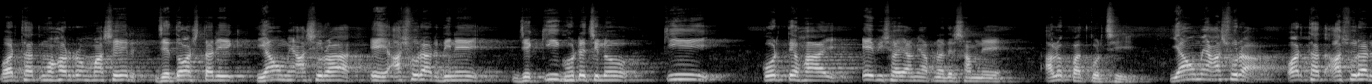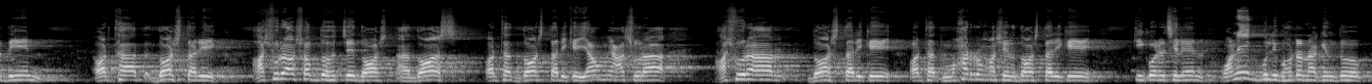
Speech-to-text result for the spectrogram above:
অর্থাৎ মহরম মাসের যে দশ তারিখ, ইয়াউমে আশুরা, এই আশুরার দিনে যে কি ঘটেছিল, কি করতে হয়, এ বিষয়ে আমি আপনাদের সামনে আলোকপাত করছি। ইয়াউমে আশুরা, অর্থাৎ আশুরার দিন, অর্থাৎ দশ তারিখ। আশুরা শব্দ হচ্ছে দশ দশ, অর্থাৎ দশ তারিখে ইয়াউমে আশুরা আশুরার দশ তারিখে, অর্থাৎ মহরম মাসের দশ তারিখে কি করেছিলেন? অনেকগুলি ঘটনা কিন্তু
